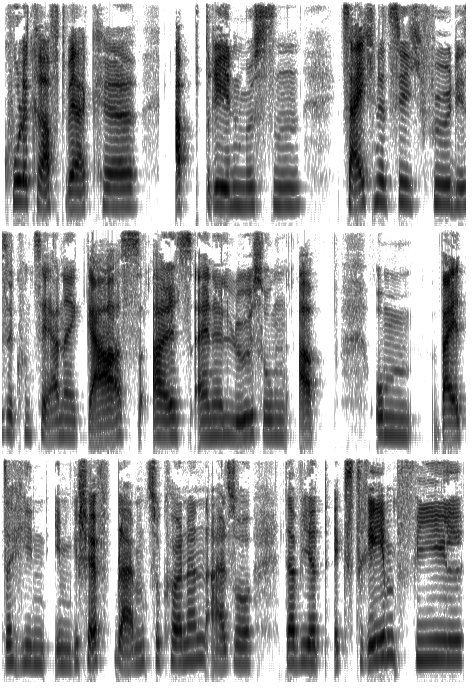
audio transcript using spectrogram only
Kohlekraftwerke abdrehen müssen, zeichnet sich für diese Konzerne Gas als eine Lösung ab, um weiterhin im Geschäft bleiben zu können. Also da wird extrem viel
